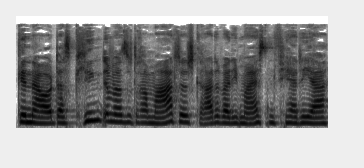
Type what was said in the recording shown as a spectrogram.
Genau, das klingt immer so dramatisch, gerade weil die meisten Pferde ja,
